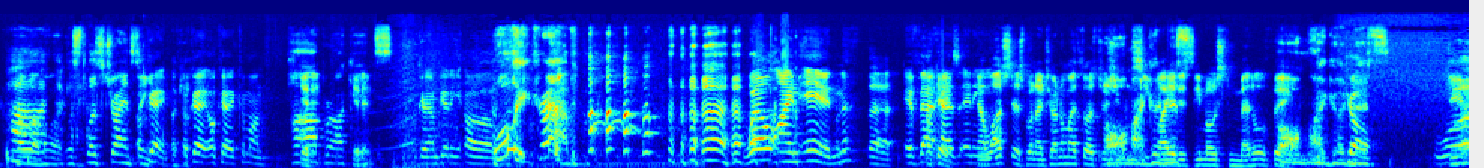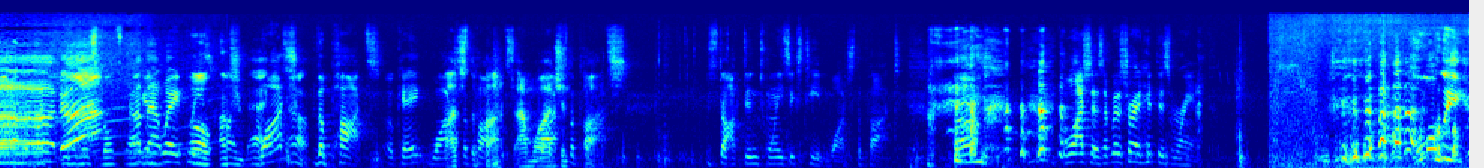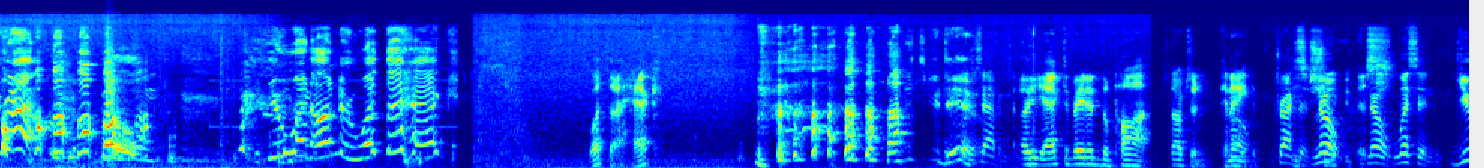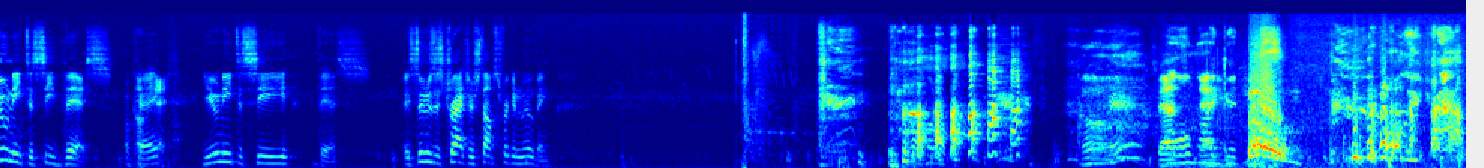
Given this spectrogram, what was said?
Hold on, hold on. Let's let's try and sing. Okay, Okay. okay, okay, come on. Pop Get it, get rockets. Okay, I'm getting uh Holy crap! well I'm in. that. If that okay, has any- Now watch this. When I turn on my thrusters, Oh you can my see why it goodness. is the most metal thing. oh my goodness. What? You know Ah, put this Volkswagen? Not that way, please. Oh, I'm going back. Watch Oh. the pots, okay? Watch, Watch the, the pot. pots. I'm Watch watching the pots. Stockton 2016. Watch the pot. Um, watch this. I'm gonna try and hit this ramp. Holy crap! Boom! You went under. What the heck? What the heck? What did you What do? just happened? Oh, he activated the pot. Stockton, can No, I? tractor. No, you this? no. Listen, you need to see this. Okay? Okay. You need to see this. As soon as this tractor stops freaking moving. That- oh my that- goodness. Boom! Holy crap!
